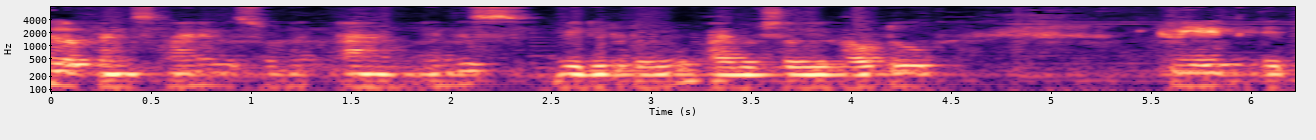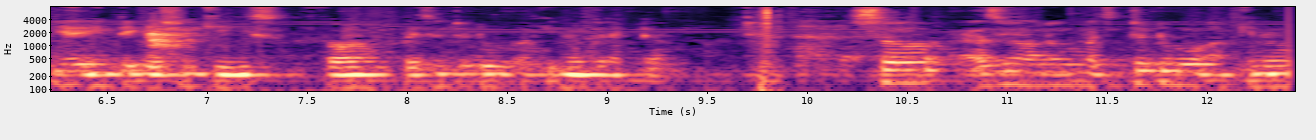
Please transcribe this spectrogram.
Hello friends, my name is Rohan and in this video tutorial I will show you how to create API integration keys for Magento 2 Akeneo connector. So as you all know Magento 2 Akeneo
